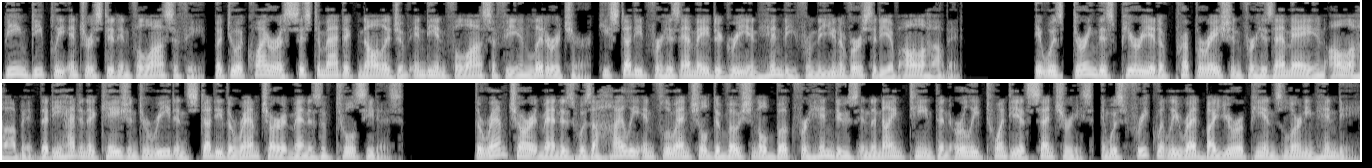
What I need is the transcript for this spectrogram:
being deeply interested in philosophy, but to acquire a systematic knowledge of Indian philosophy and literature, he studied for his MA degree in Hindi from the University of Allahabad. It was, during this period of preparation for his MA in Allahabad that he had an occasion to read and study the Ramcharitmanas of Tulsidas. The Ramcharitmanas was a highly influential devotional book for Hindus in the 19th and early 20th centuries, and was frequently read by Europeans learning Hindi.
